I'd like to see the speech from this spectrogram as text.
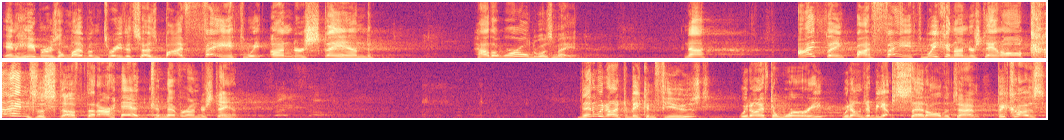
in Hebrews 11:3 that says, By faith we understand how the world was made. Now, I think by faith we can understand all kinds of stuff that our head can never understand. Then we don't have to be confused. We don't have to worry. We don't have to be upset all the time because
